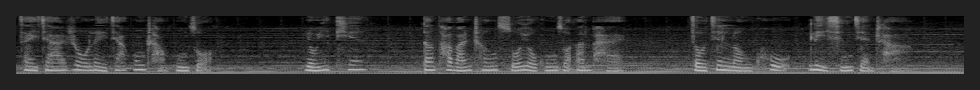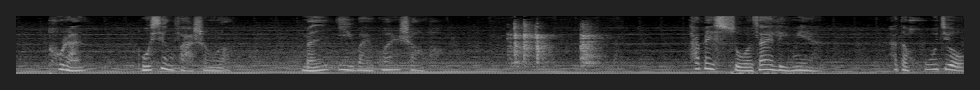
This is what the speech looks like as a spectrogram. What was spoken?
在一家肉类加工厂工作。有一天，当她完成所有工作安排，走进冷库例行检查，突然，不幸发生了，门意外关上了。她被锁在里面，她的呼救。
